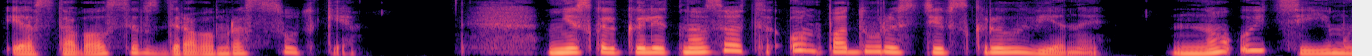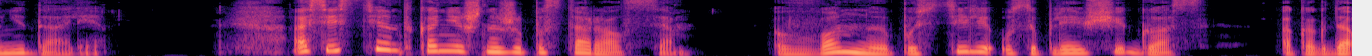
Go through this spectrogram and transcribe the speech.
и оставался в здравом рассудке. Несколько лет назад он по дурости вскрыл вены, но уйти ему не дали. Ассистент, конечно же, постарался. В ванную пустили усыпляющий газ, а когда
